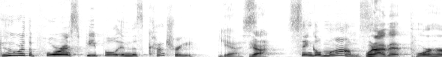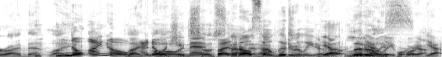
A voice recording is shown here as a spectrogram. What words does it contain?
who are the poorest people in this country? Yes. yeah. Single moms. When I meant poor her, I meant like No, I know. like, I know what oh, you it's meant, so but- But also happened to you. literally yeah, literally, poor. poor. Yeah. Yeah.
